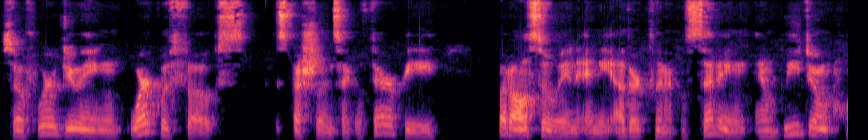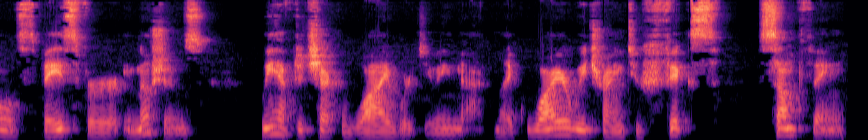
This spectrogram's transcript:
So if we're doing work with folks, especially in psychotherapy, but also in any other clinical setting, and we don't hold space for emotions, we have to check why we're doing that. Like, why are we trying to fix something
